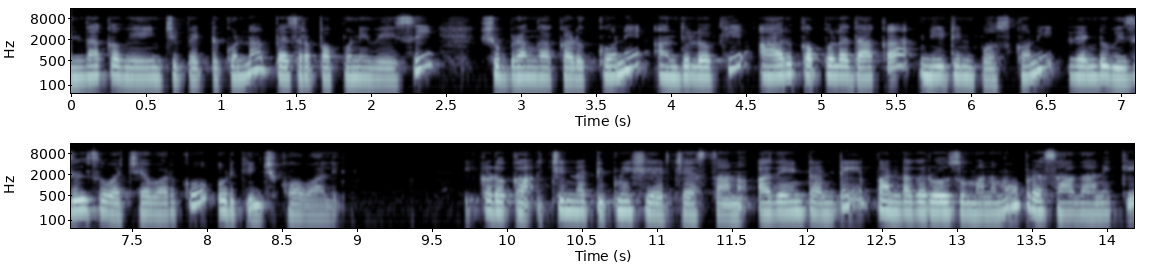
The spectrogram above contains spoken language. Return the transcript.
ఇందాక వేయించి పెట్టుకున్న పెసరపప్పుని వేసి శుభ్రంగా కడుక్కొని అందులోకి ఆరు కప్పుల దాకా నీటిని పోసుకొని రెండు విజిల్స్ వచ్చే వరకు ఉడికించుకోవాలి. ఇక్కడ ఒక చిన్న టిప్ని షేర్ చేస్తాను. అదేంటంటే పండగ రోజు మనము ప్రసాదానికి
